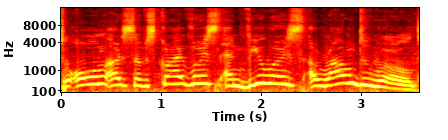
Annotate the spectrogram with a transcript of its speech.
to all our subscribers and viewers around the world.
